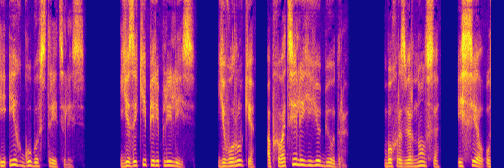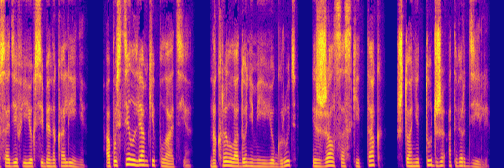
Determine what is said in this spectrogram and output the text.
и их губы встретились. Языки переплелись. Его руки обхватили ее бедра. Бог развернулся и сел, усадив ее к себе на колени, опустил лямки платья, накрыл ладонями ее грудь и сжал соски так, что они тут же отвердели.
